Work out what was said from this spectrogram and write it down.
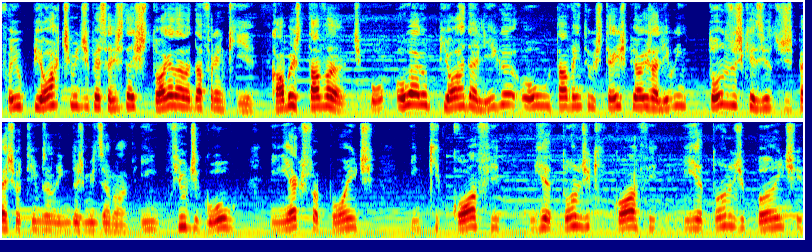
foi o pior time de especialista da história da, da franquia. O Cowboys estava, tipo, ou era o pior da liga, ou estava entre os três piores da liga em todos os quesitos de special teams em 2019. Em field goal, em extra point, em kickoff, em retorno de kickoff, em retorno de punch,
